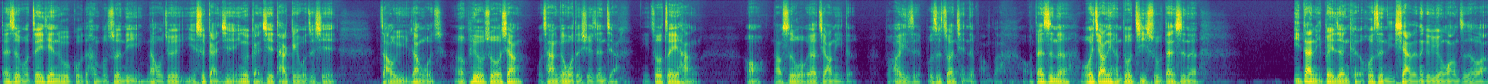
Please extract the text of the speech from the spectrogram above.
但是我这一天如果过得很不顺利，那我觉得也是感谢，因为感谢他给我这些遭遇，让我呃，譬如说像。我常常跟我的学生讲：“你做这一行，哦，老师，我要教你的，不好意思，不是赚钱的方法。但是呢，我会教你很多技术。但是呢，一旦你被认可，或是你下的那个愿望之后啊，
